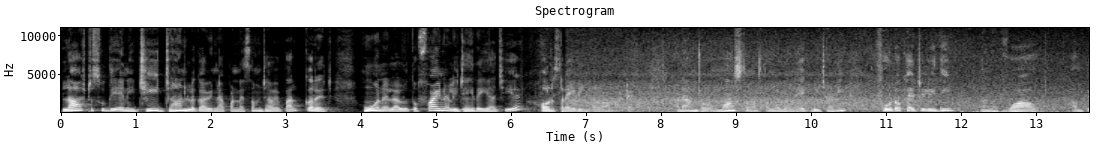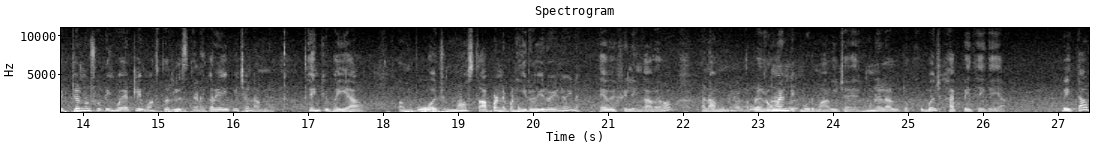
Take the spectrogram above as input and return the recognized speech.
લાસ્ટ સુધી એની જી જાન લગાવીને આપણને સમજાવે પાર કરે જ. હું અને લાલુ તો ફાઇનલી જઈ રહ્યા છીએ હોર્સ રાઇડિંગ કરવા માટે. અને આમ જો મસ્ત મસ્ત અમે બંને એકબીજાની ફોટો ખેંચી લીધી અને વાવ આમ પિક્ચરનું શૂટિંગ હોય એટલી મસ્ત રીલ્સ એણે કરી આપી છે ને અમને. થેન્ક યુ ભૈયા. આમ બહુ જ મસ્ત આપણને પણ હીરો હિરોઈન હોય ને એવી ફિલિંગ આવે હો. અને આમ આપણે રોમેન્ટિક મૂડમાં આવી. જાય. હું ને લાલુ તો ખૂબ જ હેપી થઈ ગયા. બેતાબ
